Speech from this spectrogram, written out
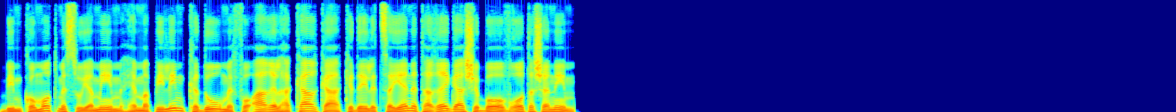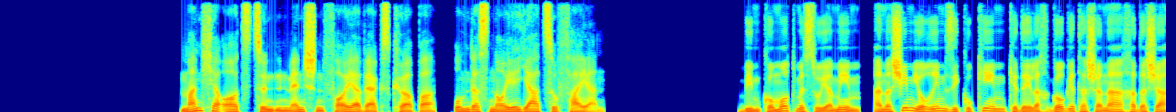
במקומות מסוימים הם מפילים כדור מפואר אל הקרקע כדי לציין את הרגע שבו עוברות השנים. Mancherorts zünden Menschen Feuerwerkskörper, um das neue Jahr zu feiern. במקומות מסוימים, אנשים יורים זיקוקים כדי לחגוג את השנה החדשה.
